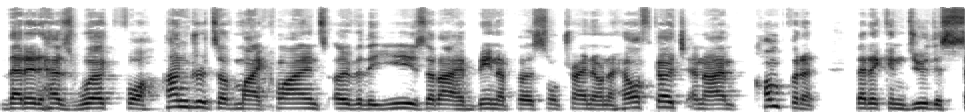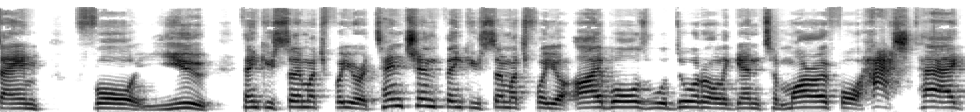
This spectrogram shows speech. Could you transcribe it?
that it has worked for hundreds of my clients over the years that I have been a personal trainer and a health coach. And I'm confident that it can do the same for you. Thank you so much for your attention. Thank you so much for your eyeballs. We'll do it all again tomorrow for hashtag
